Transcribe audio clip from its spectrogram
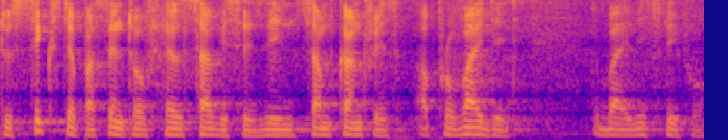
to 60 percent of health services in some countries are provided by these people.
